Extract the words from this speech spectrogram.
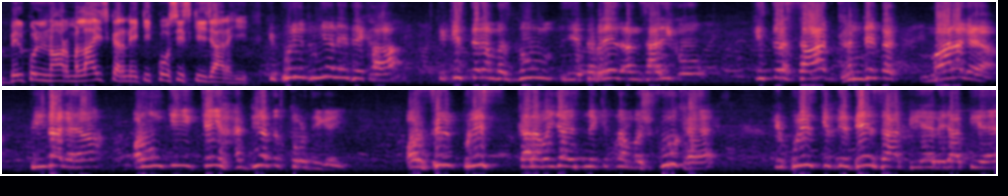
बिल्कुल नॉर्मलाइज करने की कोशिश की जा रही। कि पूरी दुनिया ने देखा कि किस तरह मजलूम ये तबरेज अंसारी को किस तरह सात घंटे तक मारा गया, पीटा गया और उनकी कई हड्डियाँ तक तोड़ दी गई। और फिर पुलिस का रवैया इसमें कितना मशकूक है कि पुलिस कितनी देर से आती है, ले जाती है,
